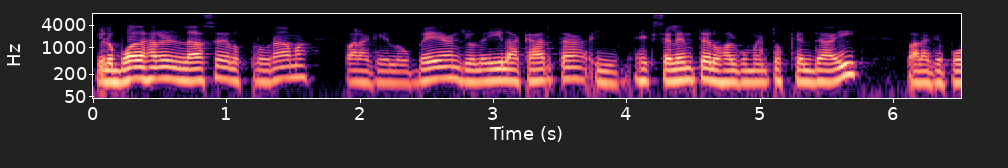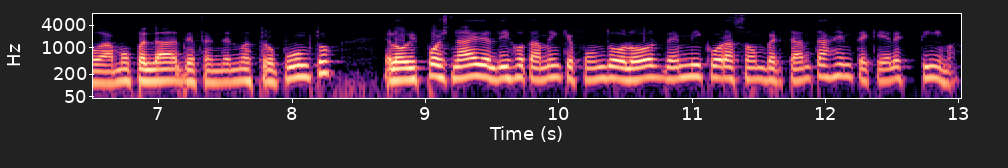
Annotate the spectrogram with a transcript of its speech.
Yo les voy a dejar el enlace de los programas para que los vean. Yo leí la carta y es excelente los argumentos que él da ahí para que podamos defender nuestro punto. El obispo Schneider dijo también que fue un dolor de mi corazón ver tanta gente que él estima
